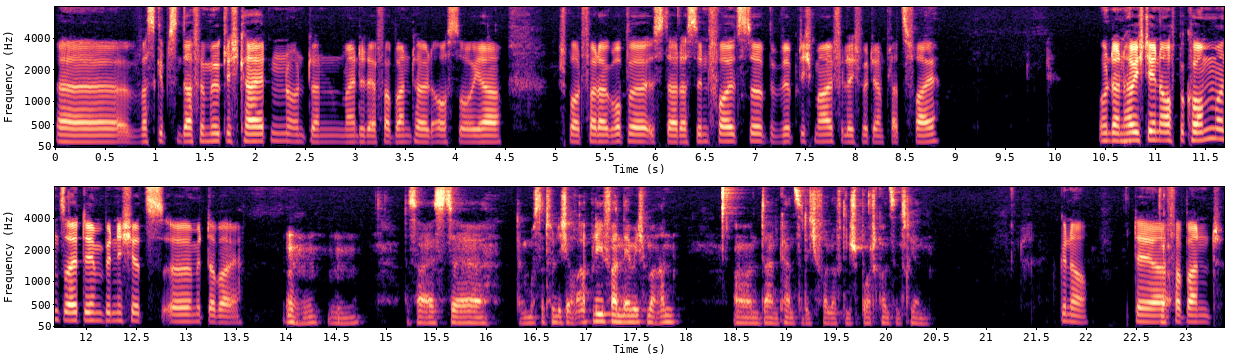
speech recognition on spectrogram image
Äh, was gibt es denn da für Möglichkeiten? Und dann meinte der Verband halt auch so, ja, Sportfördergruppe ist da das Sinnvollste, bewirb dich mal, vielleicht wird ja ein Platz frei. Und dann habe ich den auch bekommen und seitdem bin ich jetzt äh, mit dabei. Mhm, mhm. Das heißt, äh, du musst natürlich auch abliefern, nehme ich mal an. Und dann kannst du dich voll auf den Sport konzentrieren. Genau. Der ja. Verband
